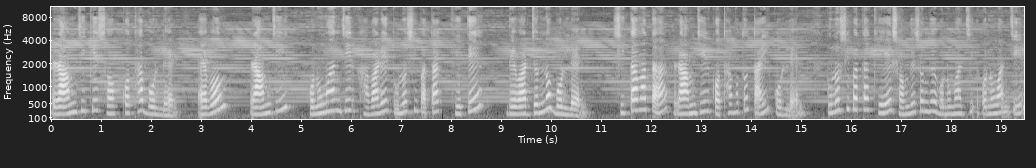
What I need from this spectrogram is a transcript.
রামজিকে সব কথা বললেন এবং রামজি হনুমানজির খাবারে তুলসী পাতা খেতে দেওয়ার জন্য বললেন। সীতামাতা রামজির কথা মতো তাই করলেন। তুলসী পাতা খেয়ে সঙ্গে সঙ্গে হনুমানজি, হনুমানজির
